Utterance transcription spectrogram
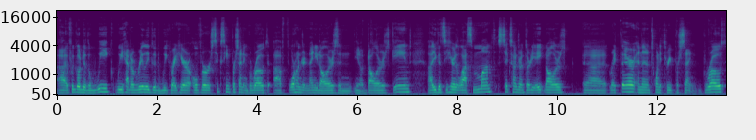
uh, if we go to the week, we had a really good week right here, over 16% in growth, uh, $490 in you know dollars gained. Uh, you can see here the last month, $638 uh, right there, and then a 23% growth.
